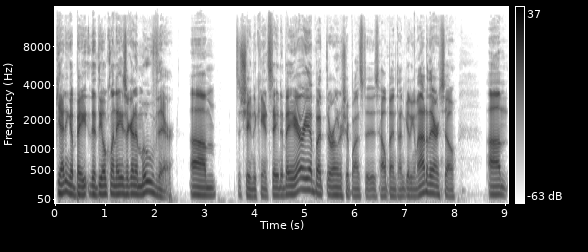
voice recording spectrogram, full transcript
getting a bait that the Oakland A's are going to move there. Um, it's a shame they can't stay in the Bay Area, but their ownership wants to is hell bent on getting them out of there. So, um,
